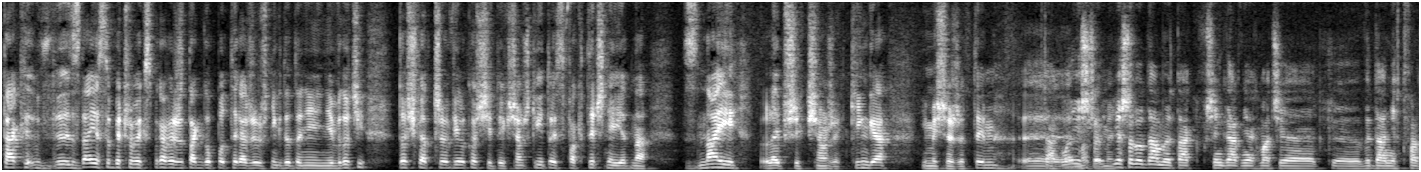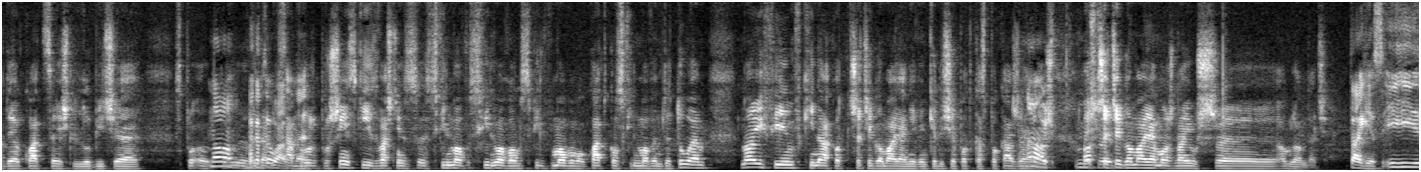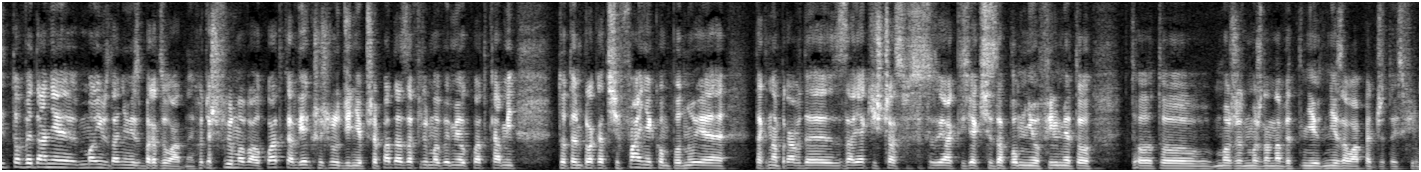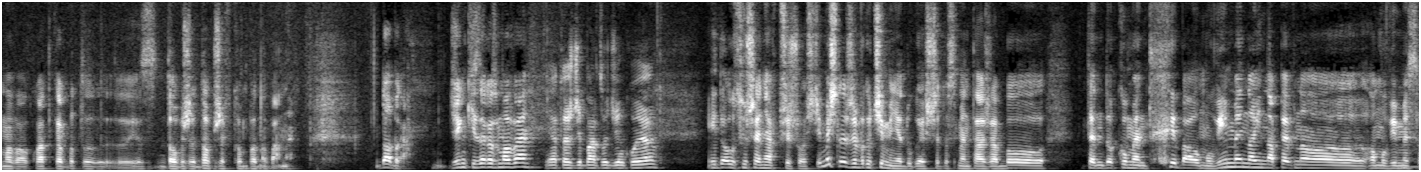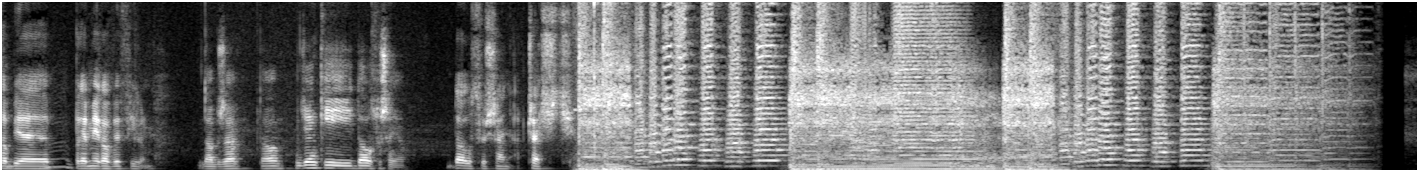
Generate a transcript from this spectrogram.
tak zdaje sobie człowiek sprawę, że tak go potyra, że już nigdy do niej nie wróci. To świadczy o wielkości tej książki i to jest faktycznie jedna z najlepszych książek Kinga i myślę, że tym e, Tak, no jeszcze, możemy... jeszcze dodamy, tak, w księgarniach macie e, wydanie w twardej okładce, jeśli lubicie spro- No. Pru- Pruszyński z właśnie z, z, filmow, z, filmową, z filmową okładką, z filmowym tytułem. No i film w kinach od 3 maja, nie wiem kiedy się podcast pokaże. No, już od myślę- 3 maja można już e, oglądać. Tak jest. I to wydanie moim zdaniem jest bardzo ładne. Chociaż filmowa okładka, większość ludzi nie przepada za filmowymi okładkami, to ten plakat się fajnie komponuje. Tak naprawdę za jakiś czas, jak, jak się zapomni o filmie, to, to, to może, można nawet nie, nie załapać, że to jest filmowa okładka, bo to jest dobrze, dobrze wkomponowane. Dobra, dzięki za rozmowę Ja też Ci bardzo dziękuję. i do usłyszenia w przyszłości. Myślę, że wrócimy niedługo jeszcze do cmentarza, bo ten dokument chyba omówimy, no i na pewno omówimy sobie premierowy film. Dobrze, to dzięki i do usłyszenia. Do usłyszenia. Cześć.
